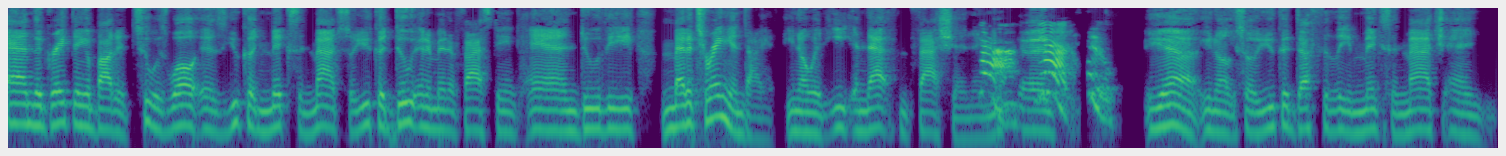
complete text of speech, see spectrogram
and the great thing about it too as well is you could mix and match. So you could do intermittent fasting and do the Mediterranean diet, you know, and eat in that fashion. yeah, could, yeah, too yeah, you know, so you could definitely mix and match and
